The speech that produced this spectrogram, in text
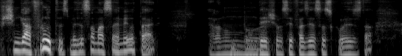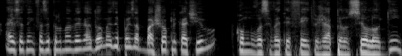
xingar frutas, mas essa maçã é meio otária. Ela não, não, deixa você fazer essas coisas. Tal. Aí você tem que fazer pelo navegador, mas depois baixou o aplicativo, como você vai ter feito já pelo seu login,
